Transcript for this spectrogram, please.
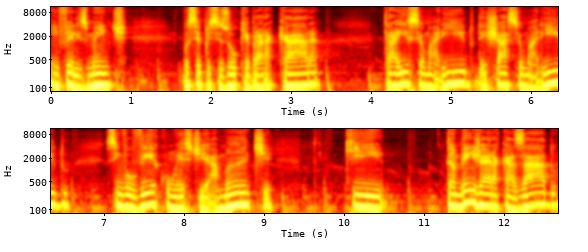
Infelizmente, você precisou quebrar a cara, trair seu marido, deixar seu marido, se envolver com este amante que também já era casado,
